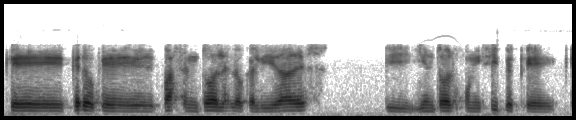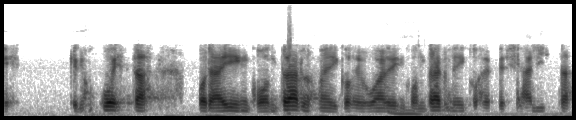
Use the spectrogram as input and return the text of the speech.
que creo que pasan en todas las localidades y, en todos los municipios que, que nos cuesta por ahí encontrar los médicos de guardia, encontrar médicos especialistas,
